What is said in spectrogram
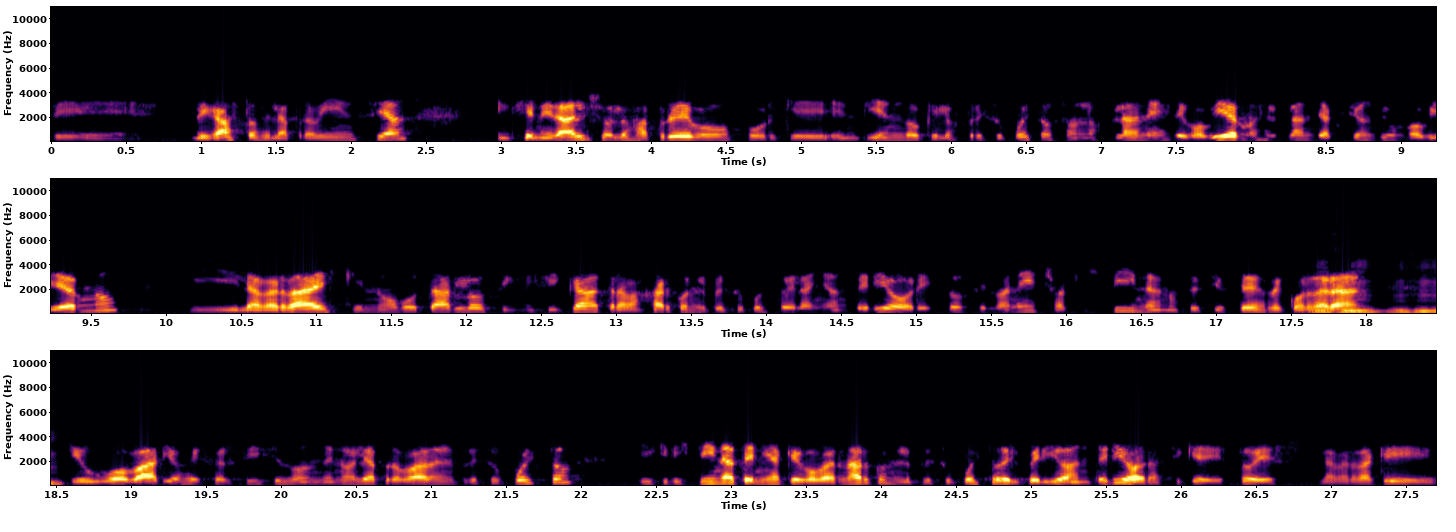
de, de gastos de la provincia en general yo los apruebo porque entiendo que los presupuestos son los planes de gobierno, es el plan de acción de un gobierno y la verdad es que no votarlo significa trabajar con el presupuesto del año anterior. Esto se lo han hecho a Cristina, no sé si ustedes recordarán que hubo varios ejercicios donde no le aprobaron el presupuesto y Cristina tenía que gobernar con el presupuesto del periodo anterior. Así que esto es, la verdad que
